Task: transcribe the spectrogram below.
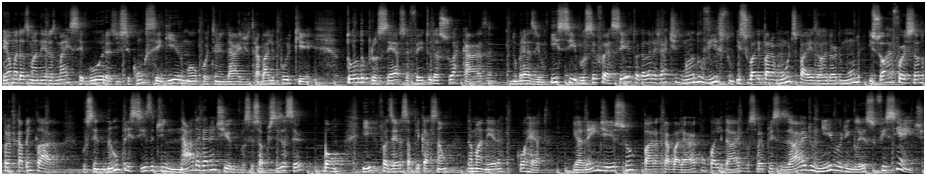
É uma das maneiras mais seguras de se conseguir uma oportunidade de trabalho porque todo o processo é feito da sua casa no Brasil. E se você foi aceito, a galera já te manda o visto. Isso vale para muitos países ao redor do mundo. E só reforçando para ficar bem claro, você não precisa de nada garantido, você só precisa ser bom e fazer essa aplicação da maneira correta. E além disso, para trabalhar com qualidade, você vai precisar de um nível de inglês suficiente.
